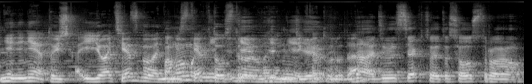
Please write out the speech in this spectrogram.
Не-не-не, то есть ее отец был одним из тех, кто устроил не- военную не, диктатуру, Да, да? один из тех, кто это все устроил.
